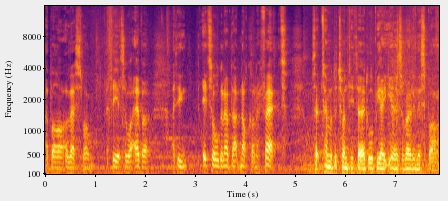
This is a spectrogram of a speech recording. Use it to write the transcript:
a bar, a restaurant, a theatre, whatever. I think it's all going to have that knock-on effect. September the 23rd will be eight years of owning this bar.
